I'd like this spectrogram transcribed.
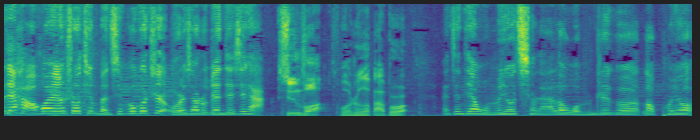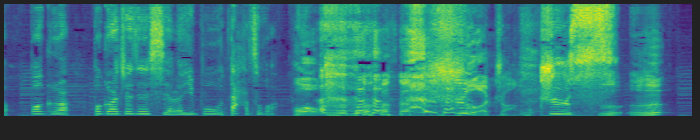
大家好，欢迎收听本期播客志，我是小主编杰西卡。新佛，我是个把波，哎，今天我们又请来了我们这个老朋友波哥。波哥最近写了一部大作，哦，社长之死，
